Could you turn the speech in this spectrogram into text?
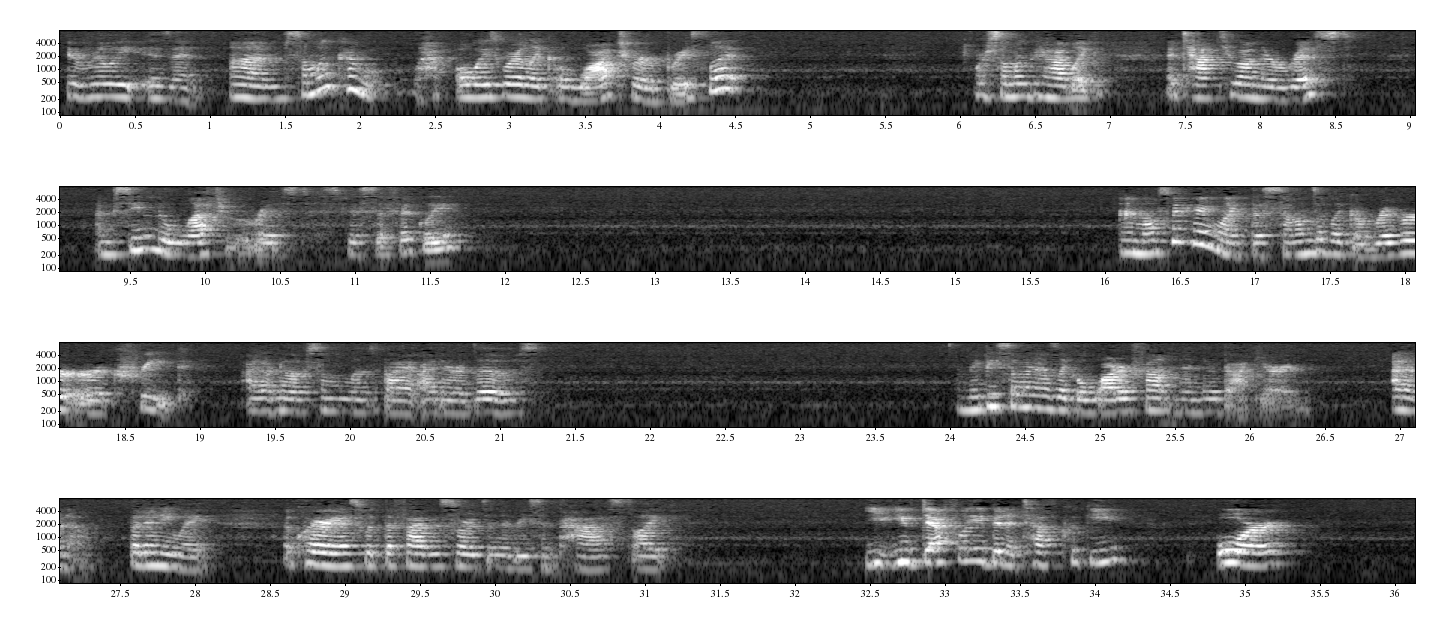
it really isn't. Um, someone could always wear like a watch or a bracelet, or someone could have like a tattoo on their wrist. I'm seeing the left wrist specifically. I'm also hearing like the sounds of like a river or a creek. I don't know if someone lives by either of those. Maybe someone has like a water fountain in their backyard. I don't know. But anyway, Aquarius with the Five of Swords in the recent past, like, you, you've definitely been a tough cookie, or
